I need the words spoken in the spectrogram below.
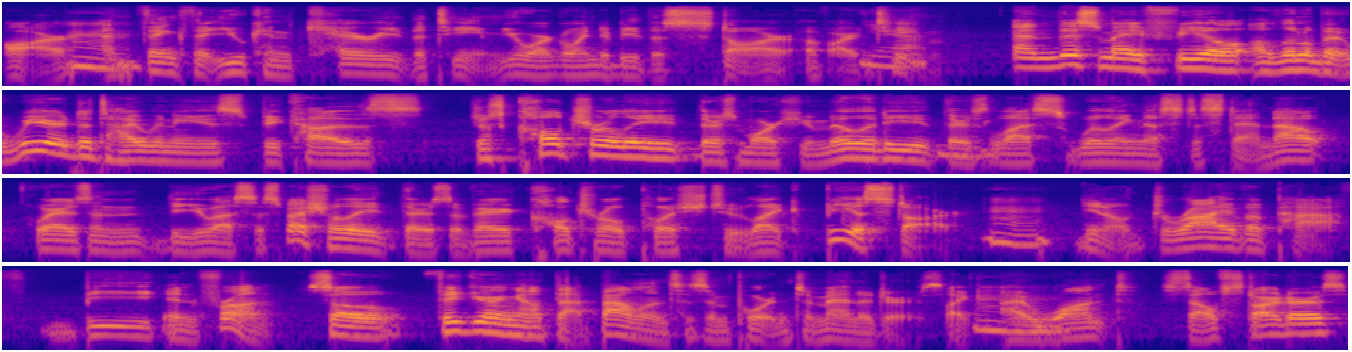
are mm. and think that you can carry the team. You are going to be the star of our team. And this may feel a little bit weird to Taiwanese because just culturally, there's more humility, mm-hmm. there's less willingness to stand out. Whereas in the US, especially, there's a very cultural push to like be a star, mm. you know, drive a path, be in front. So figuring out that balance is important to managers. Like, I want self starters,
